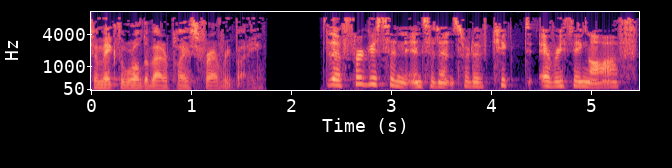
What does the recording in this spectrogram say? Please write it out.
to make the world a better place for everybody. The Ferguson incident sort of kicked everything off.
